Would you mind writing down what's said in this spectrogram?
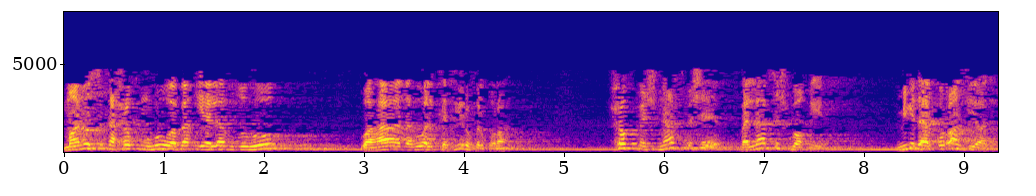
ما نسخ حكمه وبقي لفظه وهذا هو الكثير في القرآن. حكمش نسخ بشه و لفظش باقیه میگه در قرآن زیاده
